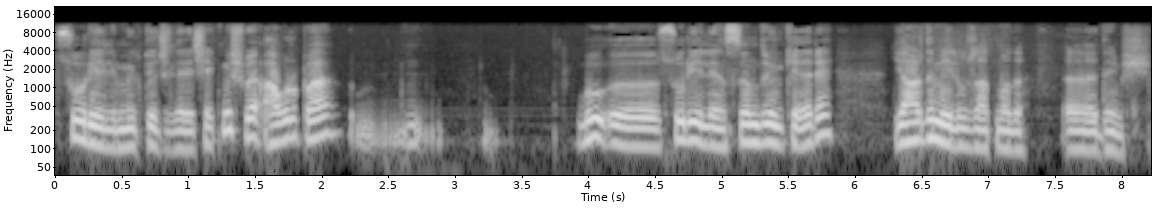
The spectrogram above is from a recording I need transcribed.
Suriyeli mültecileri çekmiş ve Avrupa bu e, Suriyelilerin sığındığı ülkelere yardım eli uzatmalı e, demiş.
